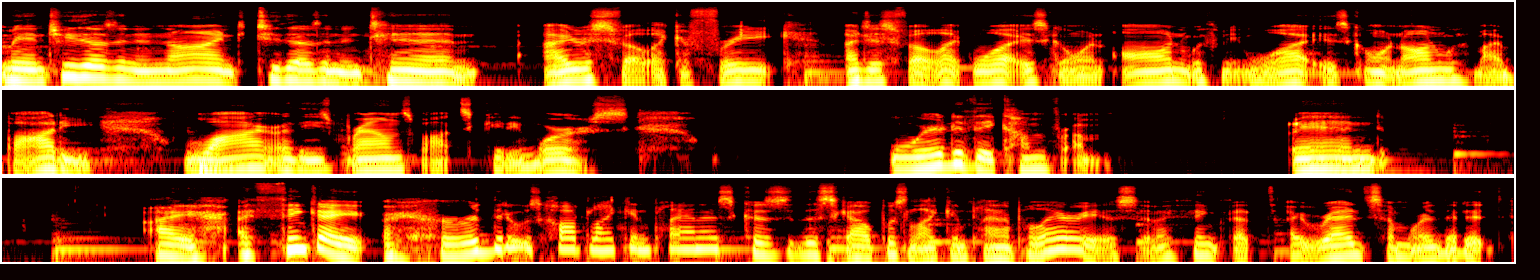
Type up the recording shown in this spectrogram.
man, 2009 to 2010, I just felt like a freak. I just felt like, what is going on with me? What is going on with my body? Why are these brown spots getting worse? Where did they come from? And I I think I, I heard that it was called lichen planus because the scalp was lichen planopilaris, and I think that I read somewhere that it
